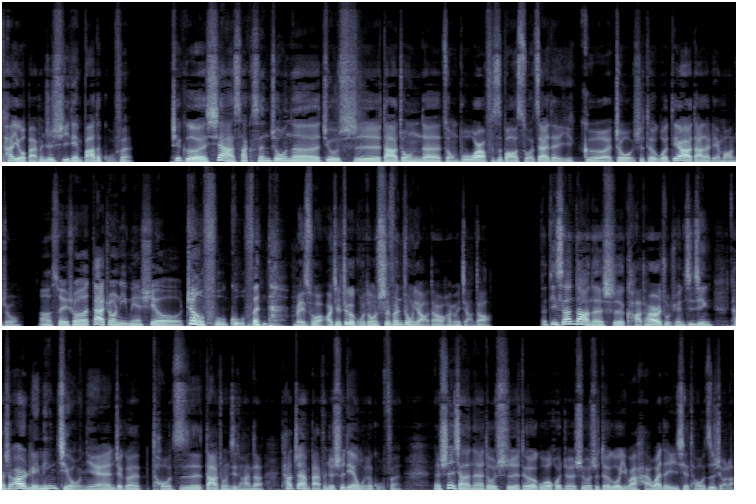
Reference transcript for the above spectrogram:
它有百分之十一点八的股份。这个下萨克森州呢，就是大众的总部沃尔夫斯堡所在的一个州，是德国第二大的联邦州。哦，所以说大众里面是有政府股份的。没错，而且这个股东十分重要，待会儿还没讲到。那第三大呢是卡塔尔主权基金，它是二零零九年这个投资大众集团的，它占百分之十点五的股份。那剩下的呢都是德国或者说是德国以外海外的一些投资者了。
